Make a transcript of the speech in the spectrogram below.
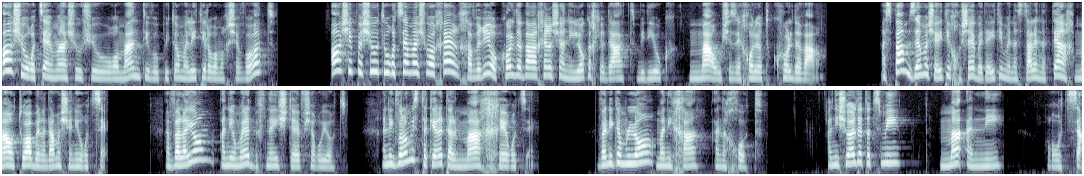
או שהוא רוצה משהו שהוא רומנטי והוא פתאום עליתי לו במחשבות, או שפשוט הוא רוצה משהו אחר, חברי או כל דבר אחר שאני לא כך יודעת בדיוק מהו, שזה יכול להיות כל דבר. אז פעם זה מה שהייתי חושבת, הייתי מנסה לנתח מה אותו הבן אדם השני רוצה. אבל היום אני עומדת בפני שתי אפשרויות. אני כבר לא מסתכלת על מה אחר רוצה. ואני גם לא מניחה הנחות. אני שואלת את עצמי, מה אני רוצה?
